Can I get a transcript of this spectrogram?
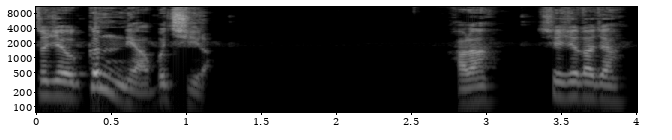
这就更了不起了。好了，谢谢大家。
